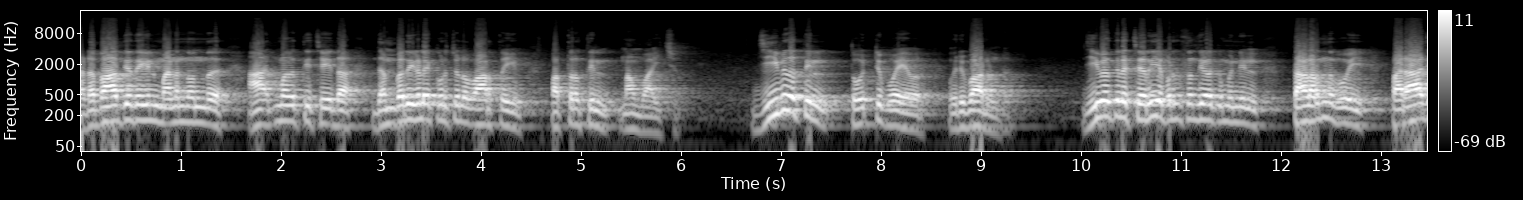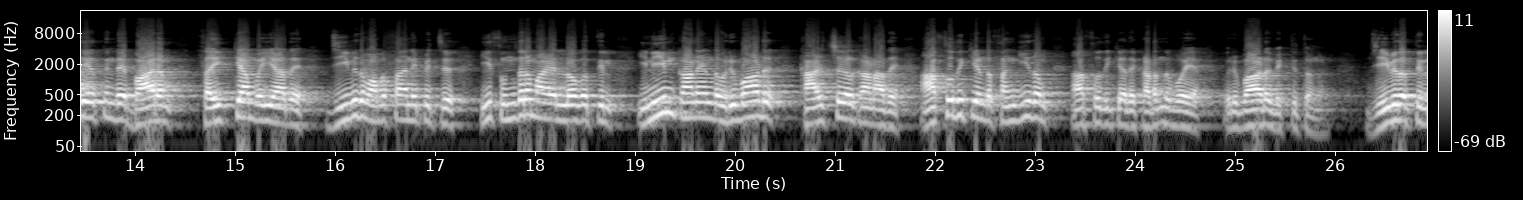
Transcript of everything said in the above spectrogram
കടബാധ്യതയിൽ മനം നൊന്ന് ആത്മഹത്യ ചെയ്ത ദമ്പതികളെക്കുറിച്ചുള്ള വാർത്തയും പത്രത്തിൽ നാം വായിച്ചു. ജീവിതത്തിൽ തോറ്റുപോയവർ ഒരുപാടുണ്ട്. ജീവിതത്തിലെ ചെറിയ പ്രതിസന്ധികൾക്ക് മുന്നിൽ തളർന്നുപോയി പരാജയത്തിന്റെ ഭാരം സഹിക്കാൻ വയ്യാതെ ജീവിതം അവസാനിപ്പിച്ച് ഈ സുന്ദരമായ ലോകത്തിൽ ഇനിയും കാണേണ്ട ഒരുപാട് കാഴ്ചകൾ കാണാതെ ആസ്വദിക്കേണ്ട സംഗീതം ആസ്വദിക്കാതെ കടന്നുപോയ ഒരുപാട് വ്യക്തിത്വങ്ങൾ. ജീവിതത്തിൽ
